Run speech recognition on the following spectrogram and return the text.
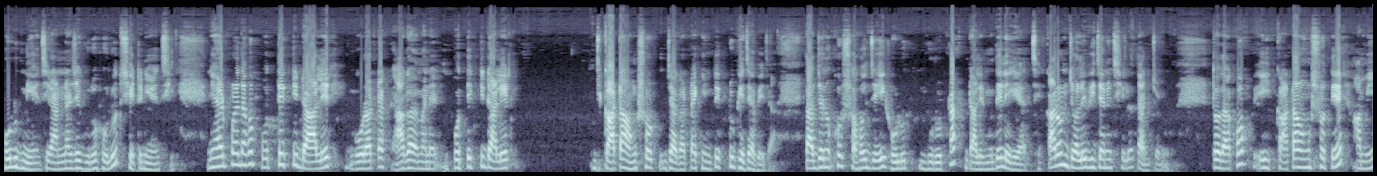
হলুদ নিয়েছি, রান্নার যে গুঁড়ো হলুদ সেটা নিয়েছি। নেওয়ার পরে দেখো, প্রত্যেকটি ডালের গোড়াটা আগা মানে প্রত্যেকটি ডালের কাটা অংশ জায়গাটা কিন্তু একটু ভেজা ভেজা। তার জন্য খুব সহজেই হলুদ গুঁড়োটা ডালের মধ্যে লেগে যাচ্ছে কারণ জলে ভিজানো ছিল তার জন্য। তো দেখো, এই কাটা অংশতে আমি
